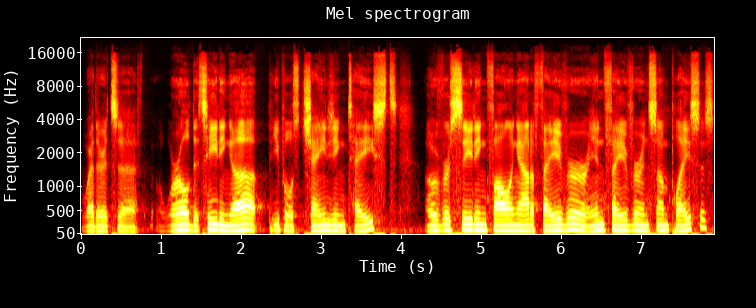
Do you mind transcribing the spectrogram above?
whether it's a, a world that's heating up, people's changing tastes, overseeding falling out of favor or in favor in some places.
